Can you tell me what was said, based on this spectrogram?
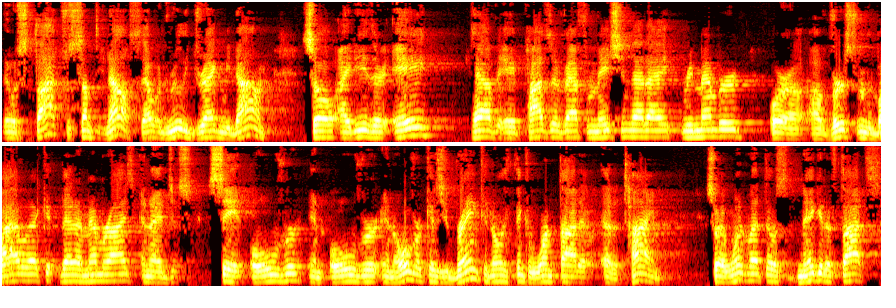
those thoughts with something else, that would really drag me down. So I'd either a have a positive affirmation that I remembered, or a, a verse from the Bible that, that I memorized, and I just say it over and over and over because your brain can only think of one thought at, at a time. So I wouldn't let those negative thoughts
